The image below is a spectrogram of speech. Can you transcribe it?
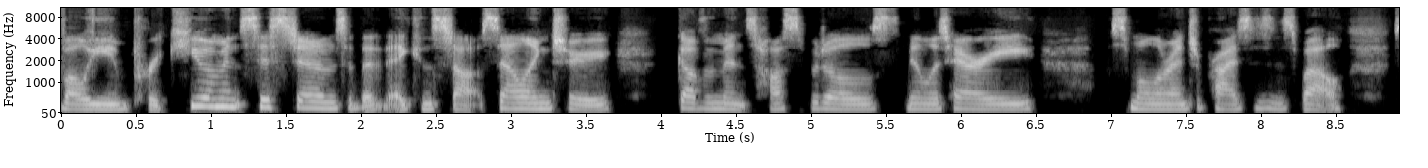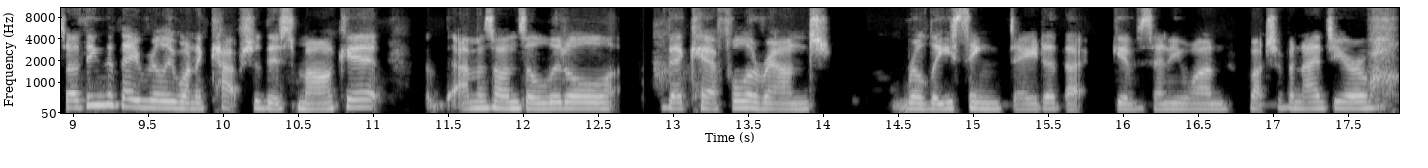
volume procurement systems so that they can start selling to governments, hospitals, military, smaller enterprises as well. So I think that they really want to capture this market. Amazon's a little they're careful around releasing data that gives anyone much of an idea of,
